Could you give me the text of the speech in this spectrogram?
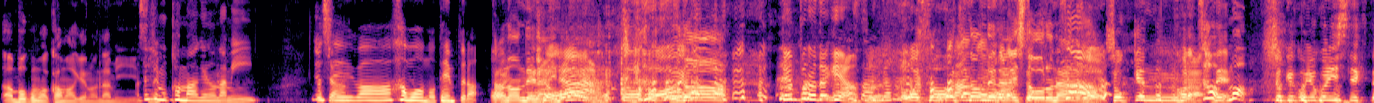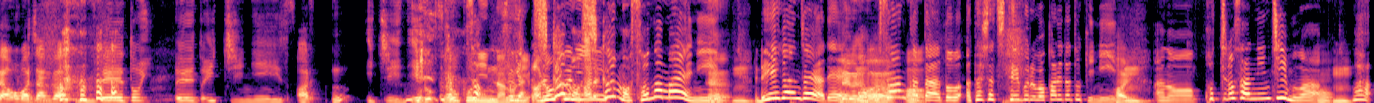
あ僕も釜揚げの波です私ねも釜揚げの波私んはハモの天ぷら。頼んでないな。う 天ぷらだけやんそれおばちゃんおばちゃんが頼んでない人おるな。食券ほらね。食券こう横にしてきたおばちゃんがえっとえっと一二あれ？ん？一二？6人なのに？しかもしかもその前に、うん。レーガン茶屋で、お三方と私たちテーブル分かれた時に、はい。あのこっちの三人チームは、うん。わ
